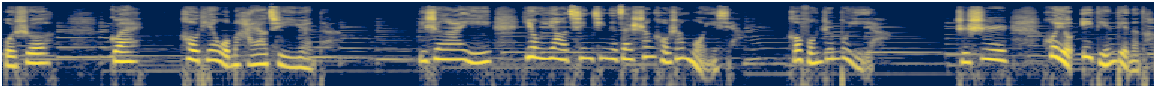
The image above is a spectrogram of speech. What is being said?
我说：“乖，后天我们还要去医院的。”医生阿姨用药轻轻的在伤口上抹一下，和缝针不一样，只是会有一点点的疼。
